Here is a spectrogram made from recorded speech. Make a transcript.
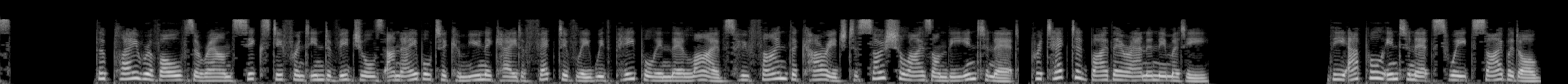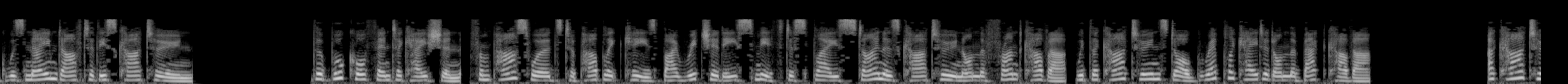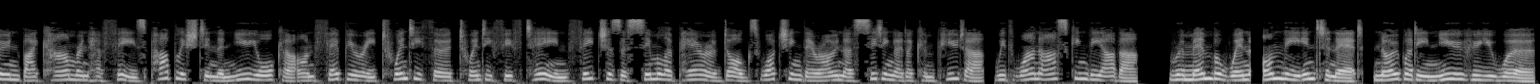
The play revolves around six different individuals unable to communicate effectively with people in their lives who find the courage to socialize on the Internet, protected by their anonymity. The Apple Internet suite Cyberdog was named after this cartoon. The book Authentication, From Passwords to Public Keys by Richard E. Smith displays Steiner's cartoon on the front cover, with the cartoon's dog replicated on the back cover. A cartoon by Kaamran Hafeez published in The New Yorker on February 23, 2015 features a similar pair of dogs watching their owner sitting at a computer, with one asking the other, "'Remember when, on the Internet, nobody knew who you were?'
